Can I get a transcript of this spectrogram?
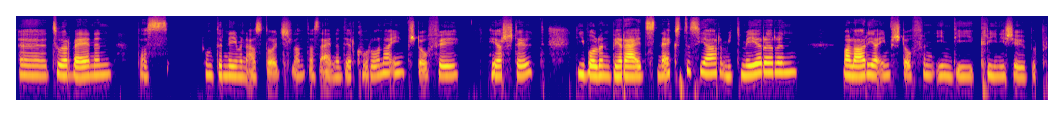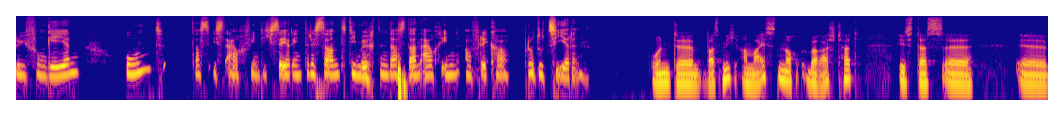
äh, zu erwähnen, das Unternehmen aus Deutschland, das einen der Corona-Impfstoffe herstellt. Die wollen bereits nächstes Jahr mit mehreren Malaria-Impfstoffen in die klinische Überprüfung gehen. Und, das ist auch, finde ich, sehr interessant, die möchten das dann auch in Afrika produzieren. Und äh, was mich am meisten noch überrascht hat, ist, dass äh, äh,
